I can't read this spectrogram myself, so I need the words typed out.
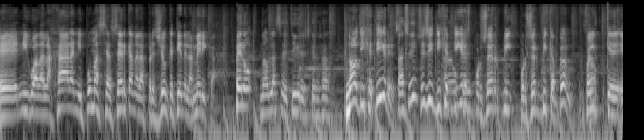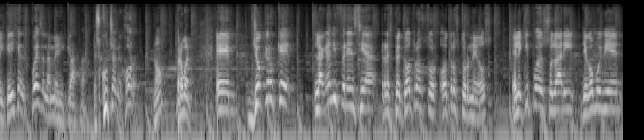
eh, ni Guadalajara, ni Pumas se acercan a la presión que tiene el América. Pero No hablaste de Tigres, qué raro. no, dije Tigres. ¿Ah, sí? Sí, sí, dije Ah. Tigres por ser, bi- por ser bicampeón. Fue el, que, el que dije después del América. Escucha mejor, ¿no? Pero bueno, eh, yo creo que la gran diferencia respecto a otros, otros torneos, el equipo de Solari llegó muy bien,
